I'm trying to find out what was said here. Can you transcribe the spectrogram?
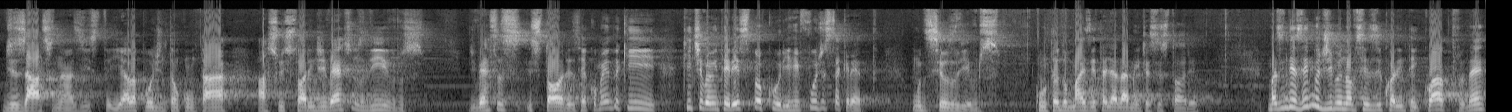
desastre nazista. E ela pôde então contar a sua história em diversos livros, diversas histórias. Recomendo que quem tiver um interesse procure Refúgio Secreto, um dos seus livros, contando mais detalhadamente essa história. Mas em dezembro de 1944, né,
